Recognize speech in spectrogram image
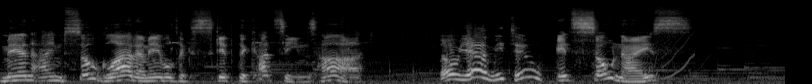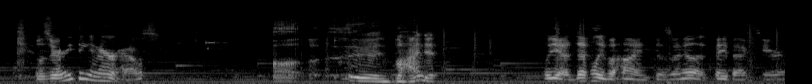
Man, I'm so glad I'm able to skip the cutscenes, huh? Oh yeah, me too. It's so nice. Was there anything in her house? Uh, behind it, Well, yeah, definitely behind because I know that payback's here.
